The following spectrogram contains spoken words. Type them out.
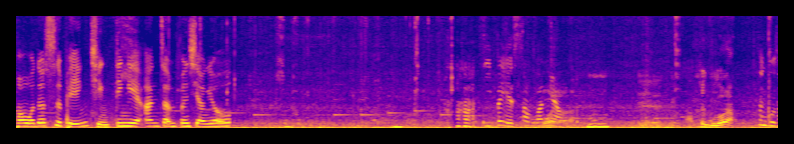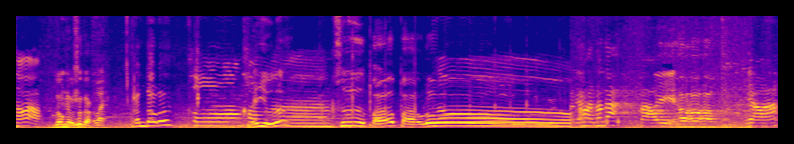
欢我的视频，请订阅、按赞、分享哟。脊背也瘦弯了，嗯，剩骨头了，剩骨头啊，都没有剩的。拜拜。看到了，空空没有了？啊吃饱饱喽。哦，啊，老大，好，哎，好好好，你好啊，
